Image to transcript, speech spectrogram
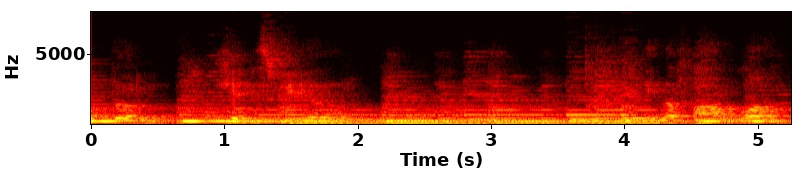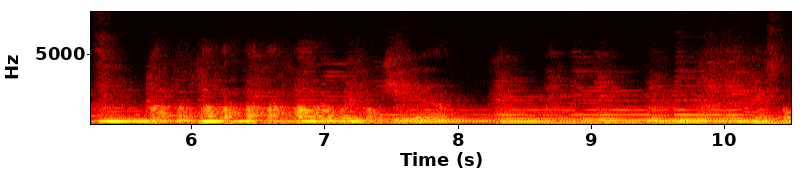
northern hemisphere. In a far world far far far far far far, far away from here expo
